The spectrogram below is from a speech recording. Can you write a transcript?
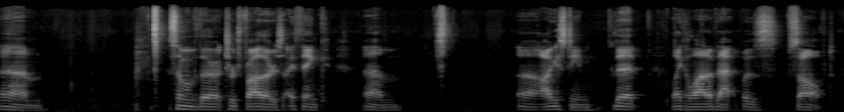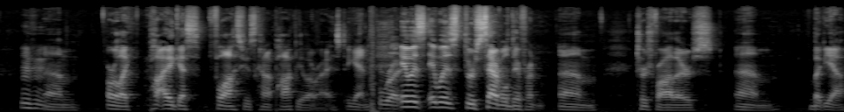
um, some of the church fathers, I think, um, uh, Augustine that like a lot of that was solved, um, or like po- I guess philosophy was kind of popularized again. Right. It was it was through several different um, church fathers, um, but yeah,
